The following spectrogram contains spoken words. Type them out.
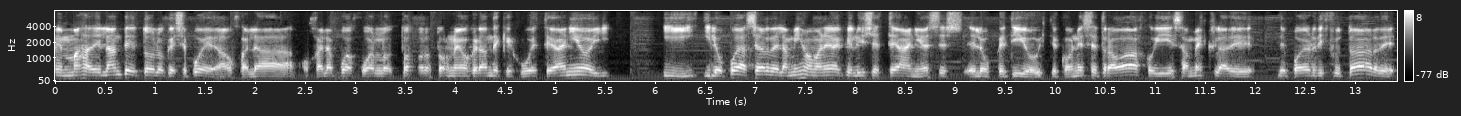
en más adelante todo lo que se pueda. Ojalá, ojalá pueda jugar todos los torneos grandes que jugué este año y, y, lo puede hacer de la misma manera que lo hice este año. Ese es el objetivo, ¿viste? Con ese trabajo y esa mezcla de, poder disfrutar, de,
